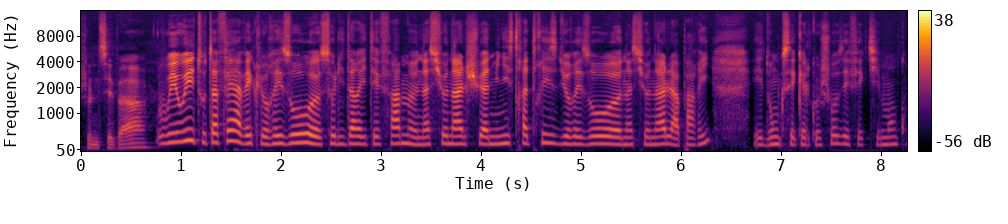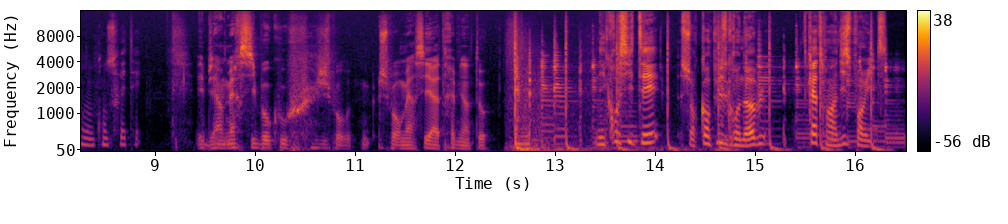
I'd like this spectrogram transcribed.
je ne sais pas. Oui, oui, tout à fait, avec le réseau Solidarité Femmes Nationale. Je suis administratrice du réseau national à Paris, et donc c'est quelque chose effectivement qu'on souhaitait. Eh bien, merci beaucoup. Je vous, je vous remercie et à très bientôt. Microcité sur Campus Grenoble 90.8.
